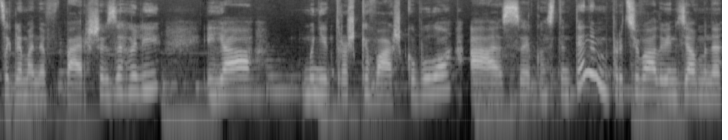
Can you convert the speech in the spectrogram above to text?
це для мене вперше взагалі. І я. Мені трошки важко було. А з Константином ми працювали. Він взяв мене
